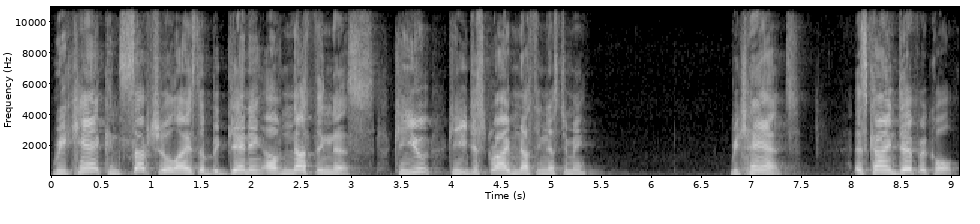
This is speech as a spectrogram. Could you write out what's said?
We can't conceptualize the beginning of nothingness. Can you, can you describe nothingness to me? We can't. It's kind of difficult.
